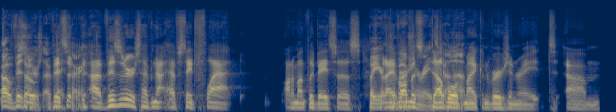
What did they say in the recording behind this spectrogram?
Oh, visitors. So okay, visi- sorry. Uh, visitors have not have stayed flat on a monthly basis, But your I've almost doubled my conversion rate um,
